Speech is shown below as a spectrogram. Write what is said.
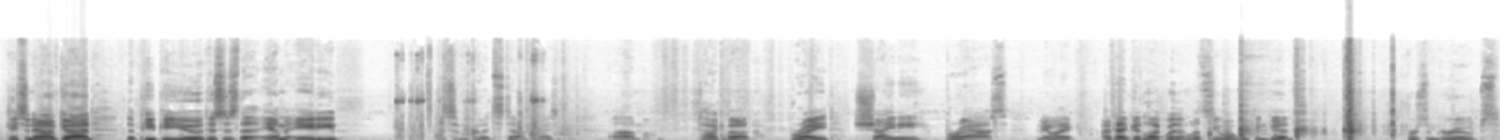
Okay, so now I've got the PPU. This is the M80. Some good stuff, guys. Um, talk about bright, shiny brass. Anyway, I've had good luck with it. Let's see what we can get for some groups.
